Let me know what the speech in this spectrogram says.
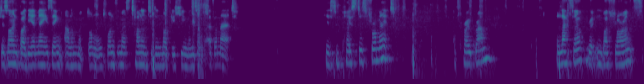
designed by the amazing Alan MacDonald, one of the most talented and lovely humans I've ever met. Here's some posters from it, a programme, a letter written by Florence,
